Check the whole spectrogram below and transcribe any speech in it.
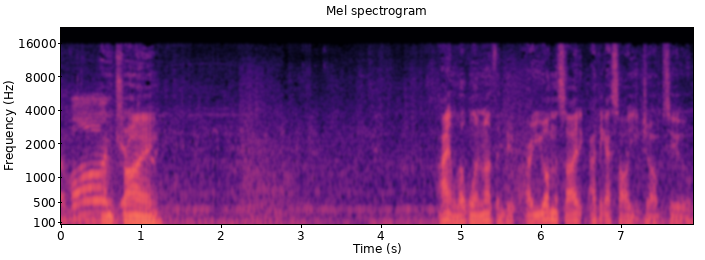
Come on. I'm trying. I ain't leveling nothing, dude. Are you on the side? I think I saw you jump too.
